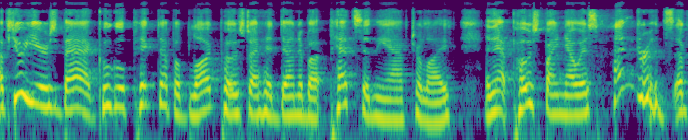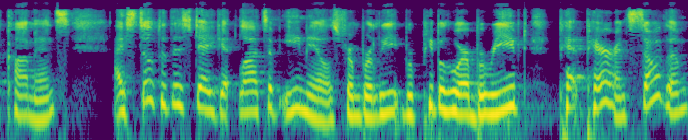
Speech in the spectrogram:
A few years back, Google picked up a blog post I had done about pets in the afterlife, and that post by now has hundreds of comments. I still to this day get lots of emails from people who are bereaved pet parents. Some of them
